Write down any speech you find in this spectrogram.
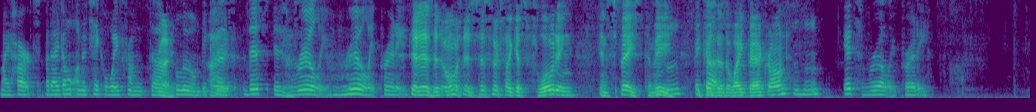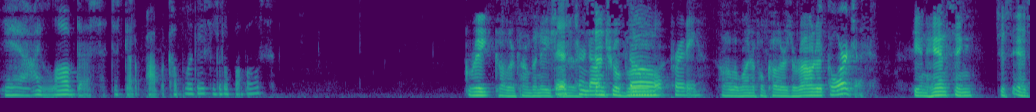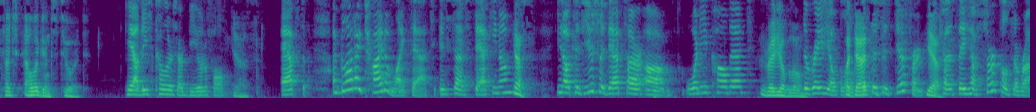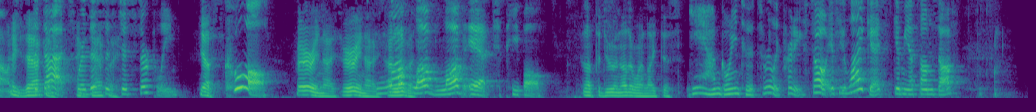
my hearts, but I don't want to take away from the Right. bloom because this is yes. really, really pretty. It is. It almost. It just looks like it's floating in space to me Mm-hmm. because does. of the white background. It's really pretty. Yeah, I love this. Just got to pop a couple of these little bubbles. Great color combination. This turned central out bloom, so pretty. All the wonderful colors around it. Gorgeous. The enhancing just adds such elegance to it. Yeah, these colors are beautiful. Yes. Absolutely. I'm glad I tried them like that instead of stacking them. Yes. You know, because usually that's our, um, what do you call that? Radial bloom. The radial bloom. But, that's- this is different Yes. because they have circles around Exactly. the dots, where this is just circling. yes. Cool. Very nice. Very nice. I love Love, it. love, love it, people. Love to do another one like this. Yeah, I'm going to. It's really pretty. So if you like it, give me a thumbs up.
